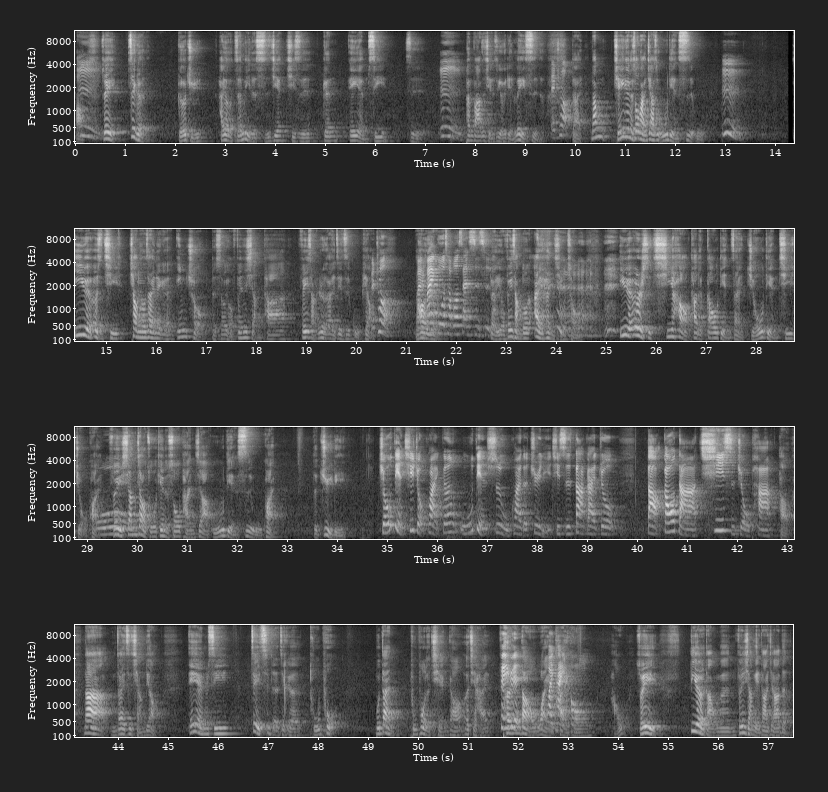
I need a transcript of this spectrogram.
啊、嗯，所以这个格局还有整理的时间，其实跟 AMC 是嗯，喷发之前是有一点类似的。没错，对，那么前一天的收盘价是五点四五。嗯，一月二十七，俏妞在那个 intro 的时候有分享，她非常热爱这只股票，没错，然后买卖过差不多三四次。吧，对，有非常多的爱恨情仇。一月二十七号，它的高点在九点七九块，哦。所以相较昨天的收盘价五点四五块的距离，九点七九块跟五点四五块的距离，其实大概就到高达七十九趴。好，那我们再一次强调，AMC 这次的这个突破，不但突破了前高，而且还飞到外外太太空。好，所以第二档我们分享给大家的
